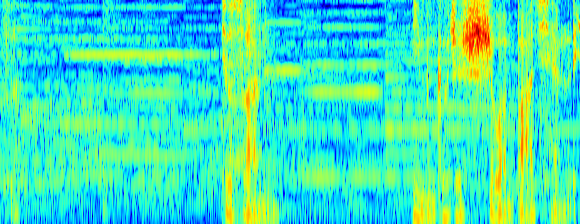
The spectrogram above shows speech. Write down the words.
子，就算你们隔着十万八千里。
